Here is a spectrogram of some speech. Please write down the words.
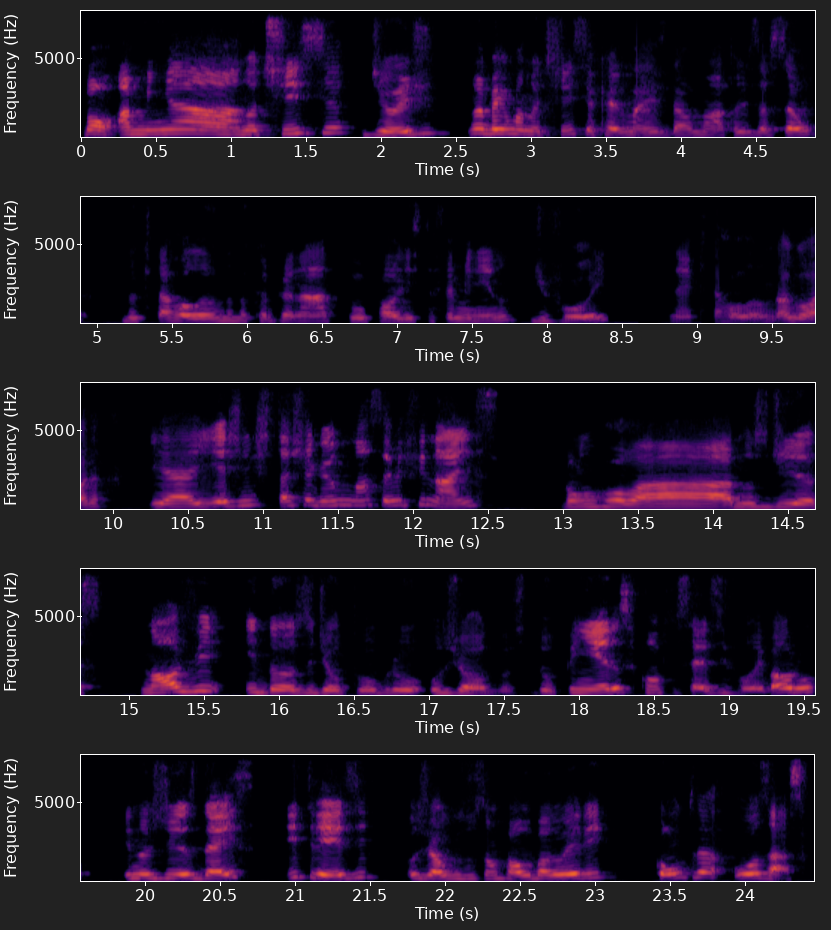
Bom, a minha notícia de hoje não é bem uma notícia, eu quero mais dar uma atualização do que está rolando no Campeonato Paulista Feminino de vôlei, né, que está rolando agora. E aí a gente está chegando nas semifinais. Vão rolar nos dias 9 e 12 de outubro os jogos do Pinheiros contra o SESI Vôlei Bauru e nos dias 10 e 13 os jogos do São Paulo Barueri contra o Osasco.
